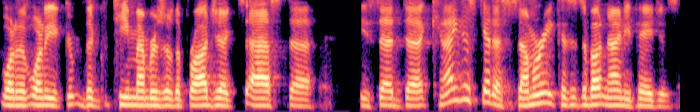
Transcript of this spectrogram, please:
one of the, one of the, the, team members of the project asked, uh, He said, uh, "Can I just get a summary because it's about 90 pages?"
